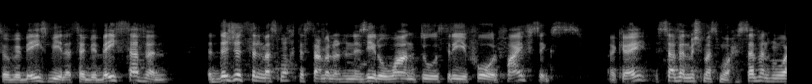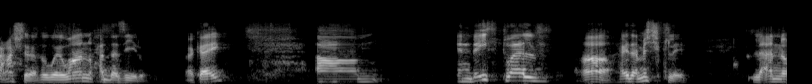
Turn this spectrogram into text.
so ب base B let's ب base 7 ال digits المسموح تستعملهم هن 0 1 2 3 4 5 6 okay 7 مش مسموح. ال 7 هو 10 هو 1 وحدا 0 okay um, in base 12 آه هيدا مشكلة. لأنه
